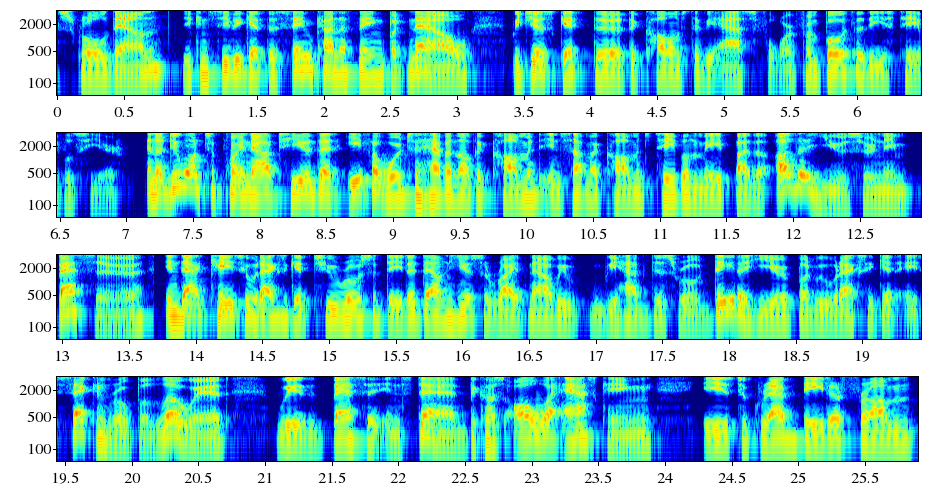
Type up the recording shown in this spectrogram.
scroll down. You can see we get the same kind of thing, but now we just get the, the columns that we asked for from both of these tables here. And I do want to point out here that if I were to have another comment inside my comments table made by the other user named Besser, in that case, we would actually get two rows of data down here. So right now we, we have this row of data here, but we would actually get a second row below it with Besser instead, because all we're asking is to grab data from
